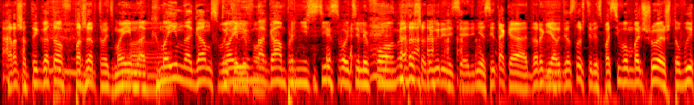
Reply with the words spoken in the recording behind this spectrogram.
Хорошо, ты готов пожертвовать моим, к моим ногам свой Твоим телефон. ногам принести свой телефон. Хорошо, договорились, э, Денис. Итак, э, дорогие радиослушатели, спасибо вам большое, что вы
